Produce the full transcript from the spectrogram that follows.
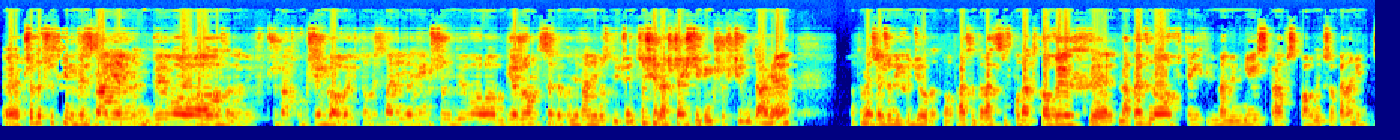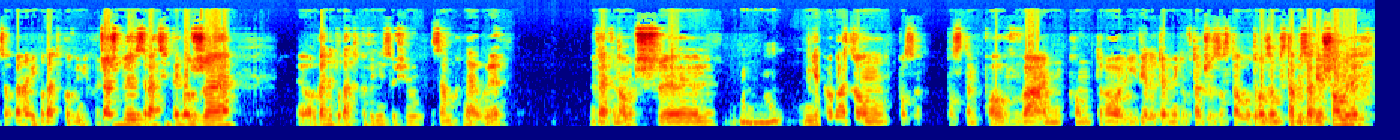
E, przede wszystkim wyzwaniem było w przypadku księgowych, to wyzwaniem największym było bieżące dokonywanie rozliczeń, co się na szczęście w większości udaje. Natomiast jeżeli chodzi o, o pracę doradców podatkowych, e, na pewno w tej chwili mamy mniej spraw spornych z organami, z organami podatkowymi, chociażby z racji tego, że organy podatkowe nieco się zamknęły wewnątrz, e, mhm. nie prowadzą postępowań, kontroli, wiele terminów także zostało w drodze ustawy zawieszonych.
